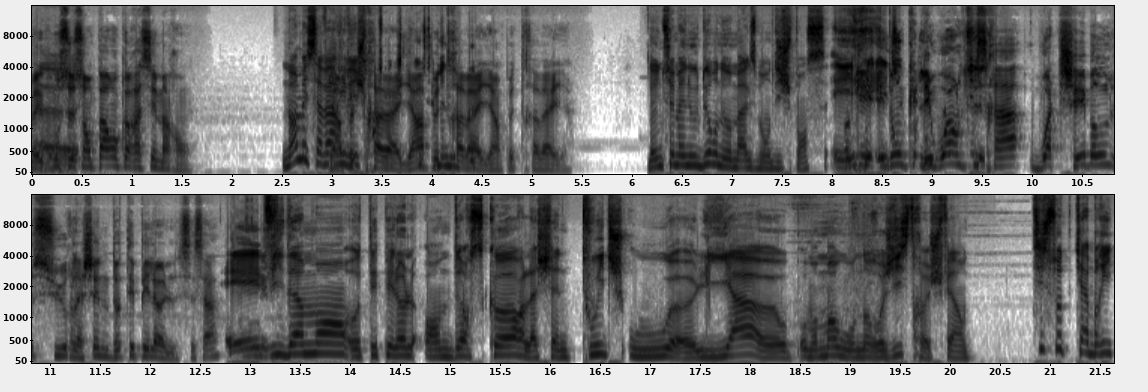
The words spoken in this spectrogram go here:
Mais on se sent pas encore assez marrant. Non, mais ça Il va y a un arriver. il y a un peu de travail, il y a un peu de travail. Dans une semaine ou deux, on est au max Bandit, je pense. Et, et, donc les Worlds, ce sera watchable sur la chaîne d'OTP LOL, c'est ça? Évidemment, au TPLOL underscore, la chaîne Twitch où euh, l'IA, euh, au, au moment où on enregistre, je fais un petit saut de cabri,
